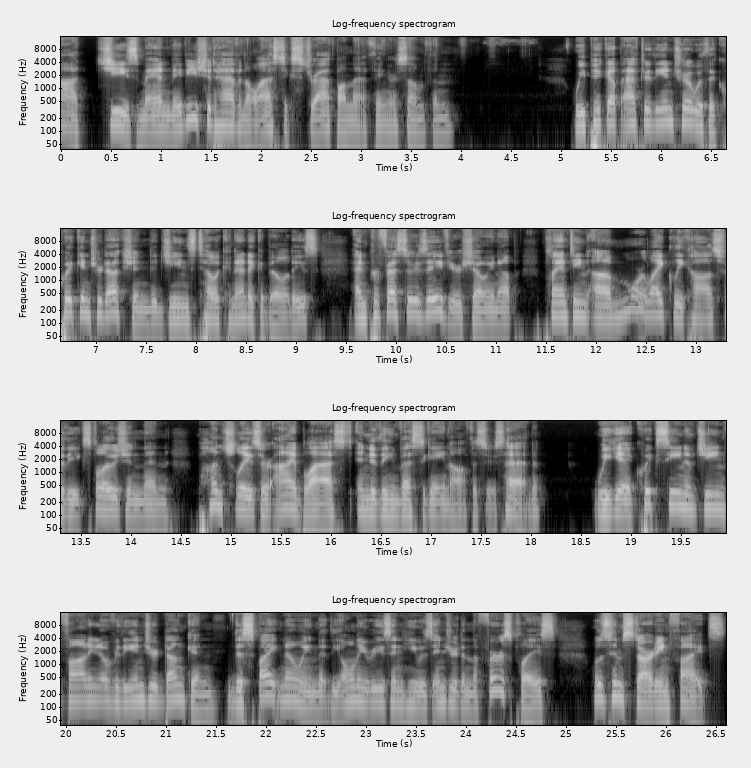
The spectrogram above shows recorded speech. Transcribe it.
Ah, geez, man, maybe you should have an elastic strap on that thing or something. We pick up after the intro with a quick introduction to Jean's telekinetic abilities, and Professor Xavier showing up, planting a more likely cause for the explosion than punch laser eye blast into the investigating officer's head. We get a quick scene of Jean fawning over the injured Duncan, despite knowing that the only reason he was injured in the first place was him starting fights,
